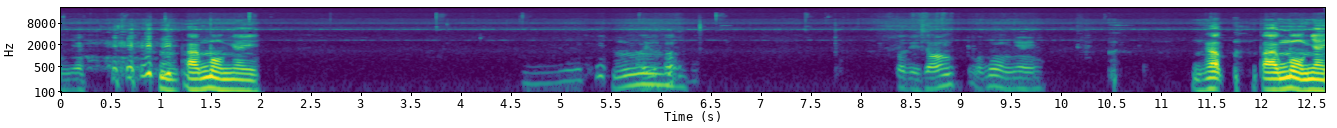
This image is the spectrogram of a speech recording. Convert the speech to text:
งเงี้ยอืมปากโมงไงอู้ ตัวที่สองตัวงงเงี้ย ครับปากโมงใหญ่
